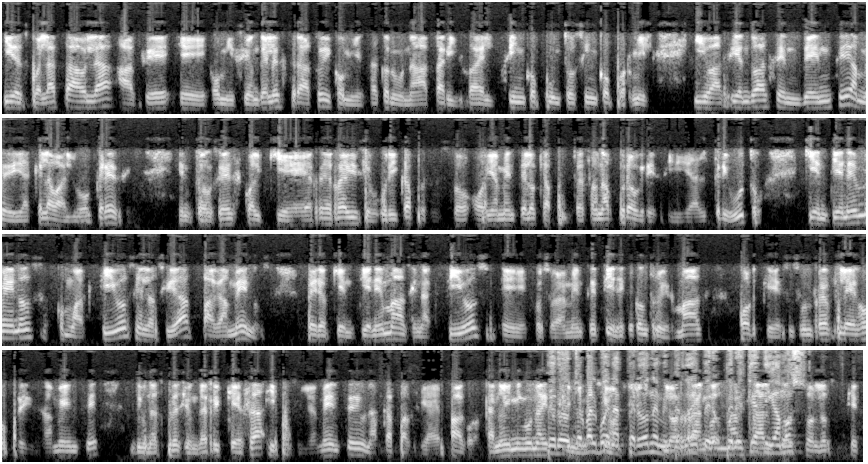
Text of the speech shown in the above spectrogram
Y después la tabla hace eh, omisión del estrato y comienza con una tarifa del 5.5 por mil. Y va siendo ascendente a medida que el avalúo crece. Entonces, cualquier revisión jurídica, pues esto obviamente lo que apunta es a una progresividad del tributo. Quien tiene menos como activos en la ciudad paga menos, pero quien tiene más en activos, eh, pues obviamente tiene que construir más porque eso es un reflejo precisamente de una expresión de riqueza y posiblemente de una capacidad de pago. Acá no hay ninguna Pero doctor Balbuena, perdóneme, perdóneme pero, es que digamos... Son los que...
